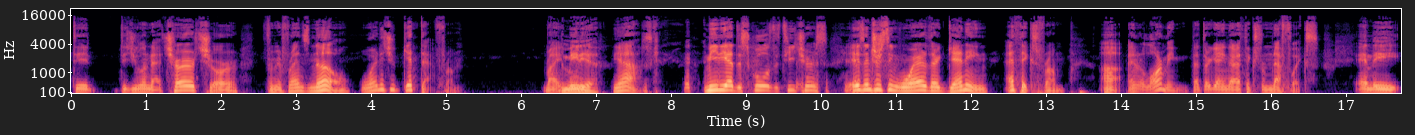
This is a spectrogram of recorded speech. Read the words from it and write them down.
did did you learn that at church or from your friends? No. Where did you get that from? Right? The media. Yeah. Media, the schools, the teachers. It's interesting where they're getting ethics from. Uh, and alarming that they're getting their ethics from Netflix. And the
